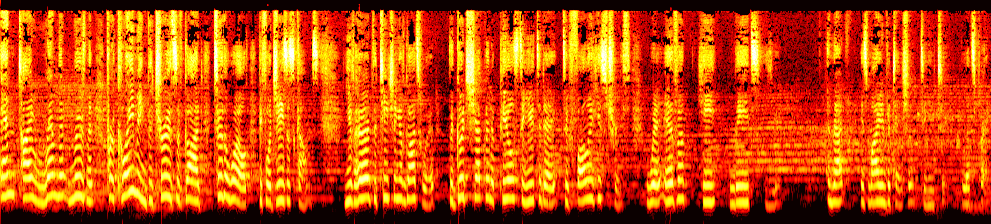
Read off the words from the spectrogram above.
end time remnant movement, proclaiming the truths of God to the world before Jesus comes. You've heard the teaching of God's word. The Good Shepherd appeals to you today to follow his truth wherever he leads you. And that is my invitation to you too. Let's pray.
